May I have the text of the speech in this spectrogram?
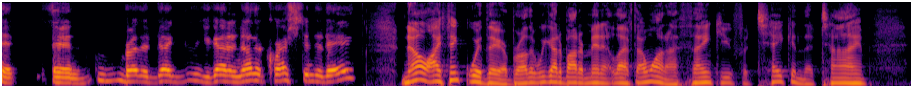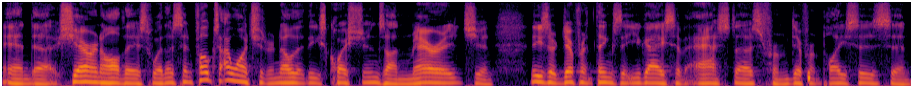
It and brother Doug, you got another question today? No, I think we're there, brother. We got about a minute left. I want to thank you for taking the time and uh, sharing all this with us. And folks, I want you to know that these questions on marriage and these are different things that you guys have asked us from different places. And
